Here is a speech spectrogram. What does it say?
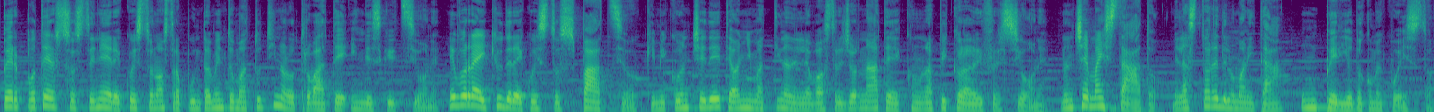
per poter sostenere questo nostro appuntamento mattutino lo trovate in descrizione e vorrei chiudere questo spazio che mi concedete ogni mattina nelle vostre giornate con una piccola riflessione. Non c'è mai stato nella storia dell'umanità un periodo come questo.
